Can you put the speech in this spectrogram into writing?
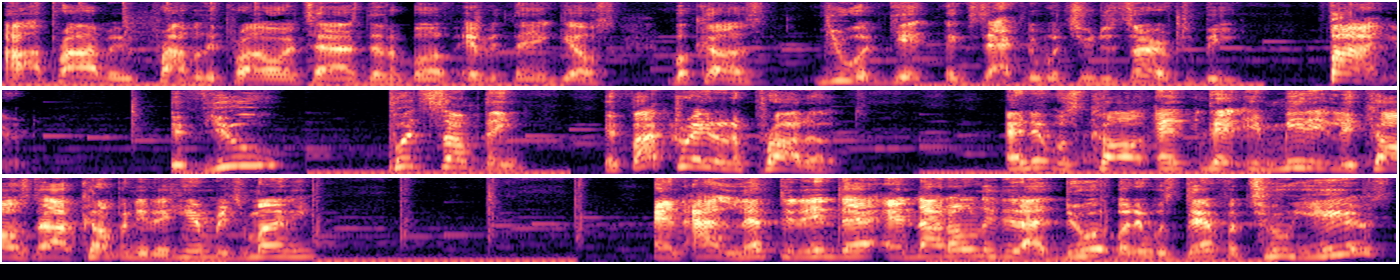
I'll probably probably prioritize that above everything else because you would get exactly what you deserve to be fired. If you put something, if I created a product and it was called and that immediately caused our company to hemorrhage money, and I left it in there, and not only did I do it, but it was there for two years,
